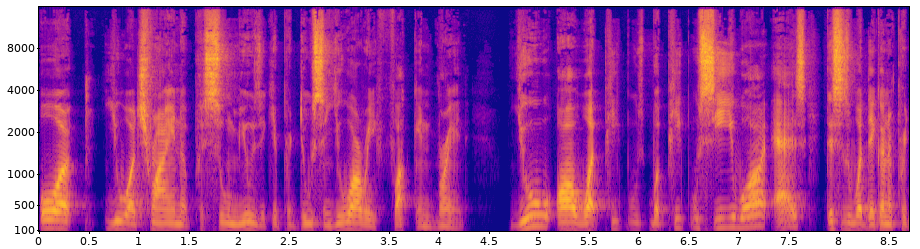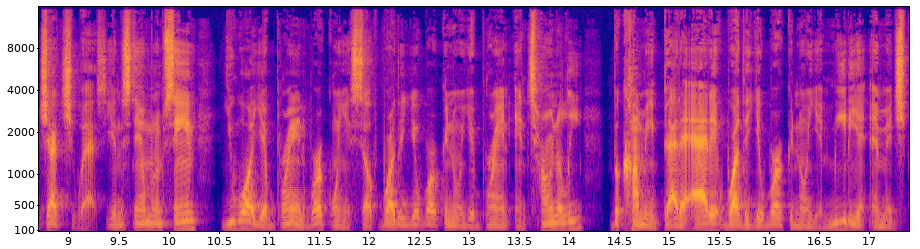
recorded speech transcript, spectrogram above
or you are trying to pursue music and producing, you are a fucking brand. You are what people what people see you are as. This is what they're going to project you as. You understand what I'm saying? You are your brand. Work on yourself. Whether you're working on your brand internally, becoming better at it. Whether you're working on your media image.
